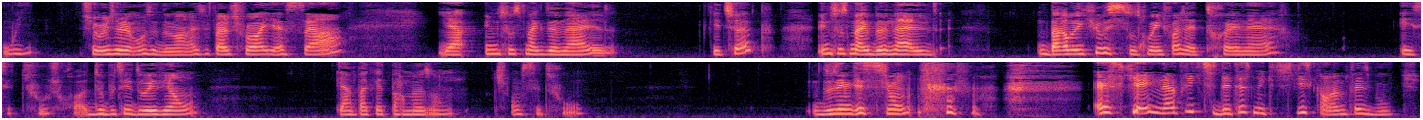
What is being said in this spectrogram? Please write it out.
Oui. Je suis obligée de le manger demain, là, j'ai pas le choix. Il y a ça. Il y a une sauce McDonald's, ketchup. Une sauce McDonald's, barbecue aussi, sont trop fois, j'avais trop les Et c'est tout, je crois. Deux bouteilles d'eau Evian. Et un paquet de parmesan. Je pense que c'est tout. Deuxième question. Est-ce qu'il y a une appli que tu détestes mais que tu utilises quand même Facebook?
